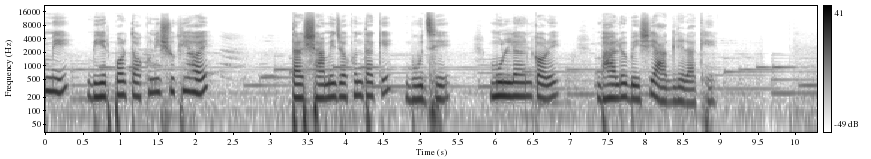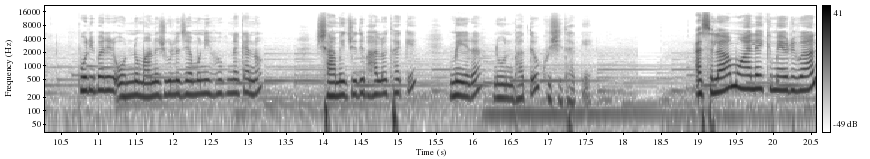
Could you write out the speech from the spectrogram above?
মেয়ে বিয়ের পর তখনই সুখী হয় তার স্বামী যখন তাকে বুঝে, মূল্যায়ন করে, ভালোবেসে আগলে রাখে। পরিবারের অন্য মানুষগুলো যেমনই হোক না কেন, স্বামী যদি ভালো থাকে, মেয়েরা নুন ভাতেও খুশি থাকে। আসসালামু আলাইকুম এভরিওয়ান,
